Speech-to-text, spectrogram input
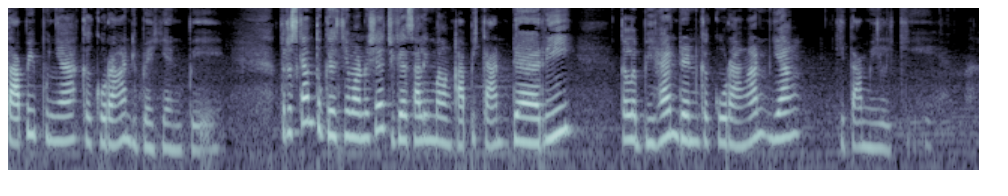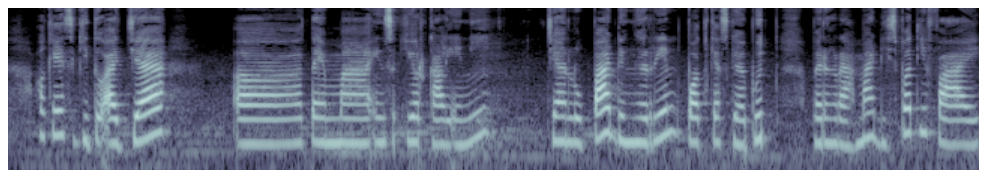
tapi punya kekurangan di bagian B Terus kan tugasnya manusia juga saling melengkapi kan dari kelebihan dan kekurangan yang kita miliki. Oke, segitu aja uh, tema insecure kali ini. Jangan lupa dengerin podcast gabut bareng Rahma di Spotify.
